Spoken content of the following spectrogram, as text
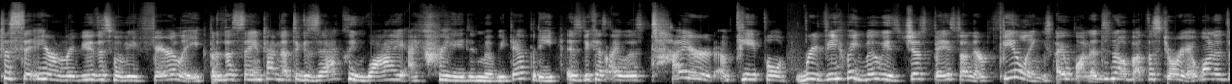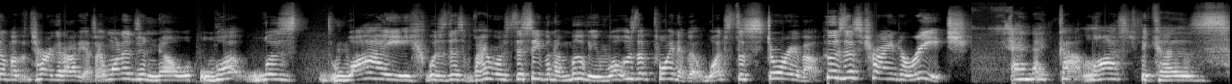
to sit here and review this movie fairly. But at the same time, that's exactly why I created Movie Deputy, is because I was tired of people reviewing movies just based on their feelings. I wanted to know about the story. I wanted to know about the target audience. I wanted to know what was, why was this, why was this even a movie? What was the point of it? What's the story about? Who's this trying to reach? And I got lost because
